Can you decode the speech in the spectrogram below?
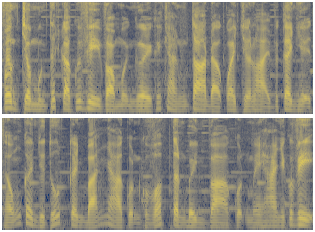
Vâng, chào mừng tất cả quý vị và mọi người khách hàng chúng ta đã quay trở lại với kênh hệ thống kênh YouTube kênh bán nhà quận Gò Vấp, Tân Bình và quận 12 nha quý vị.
